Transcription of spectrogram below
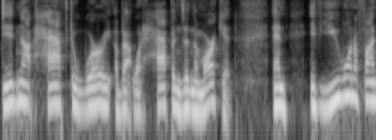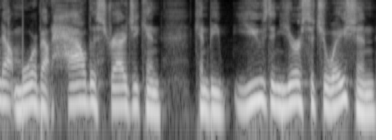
did not have to worry about what happens in the market. And if you want to find out more about how this strategy can can be used in your situation,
